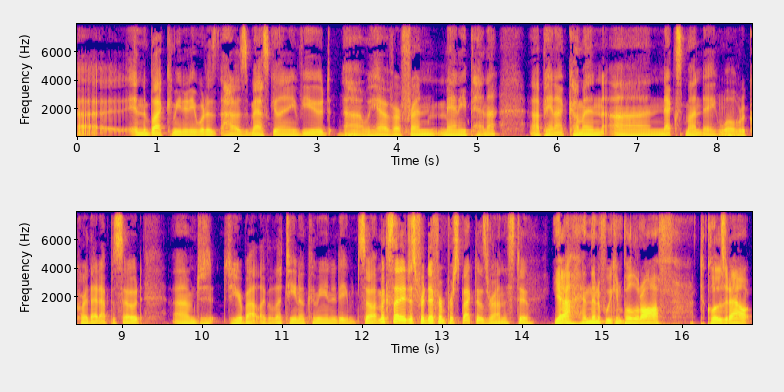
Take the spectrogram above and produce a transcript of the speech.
uh, in the black community. What is, how is masculinity viewed? Uh, we have our friend Manny Pena, uh, Pena coming on next Monday. We'll record that episode. Um, to, to hear about like the Latino community, so I'm excited just for different perspectives around this too. Yeah, and then if we can pull it off to close it out,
